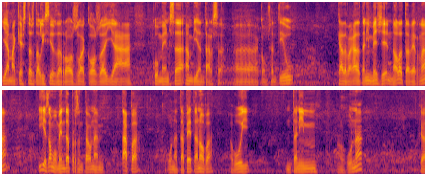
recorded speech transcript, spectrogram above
I amb aquestes delícies d'arròs la cosa ja comença a ambientar-se. Uh, com sentiu, cada vegada tenim més gent a la taverna i és el moment de presentar una tapa, una tapeta nova. Avui en tenim alguna que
